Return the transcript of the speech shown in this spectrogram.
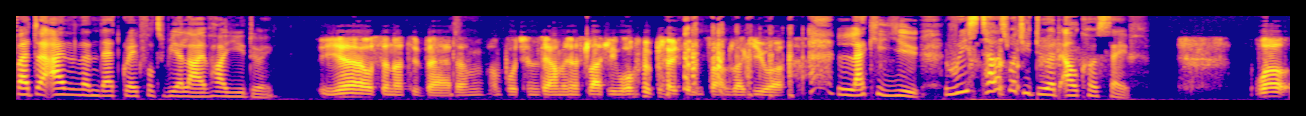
but uh, other than that, grateful to be alive. How are you doing? Yeah, also not too bad. Um, unfortunately, I'm in a slightly warmer place than it sounds like you are. Lucky you. Rhys, tell us what you do at Alco Safe. Well,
